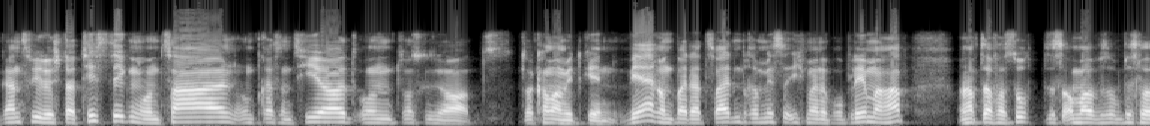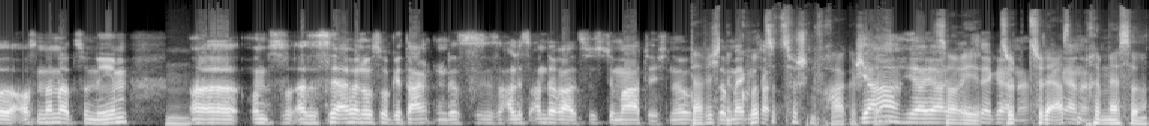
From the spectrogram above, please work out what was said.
ganz viele Statistiken und Zahlen und präsentiert und was ja, da kann man mitgehen. Während bei der zweiten Prämisse ich meine Probleme habe und habe da versucht, das auch mal so ein bisschen auseinanderzunehmen. Hm. Äh, und also es sind einfach nur so Gedanken, das ist alles andere als systematisch. Ne? Darf ich da eine kurze halt, Zwischenfrage stellen? Ja, ja, ja. Sorry, sehr gerne, zu, zu der ersten gerne. Prämisse.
